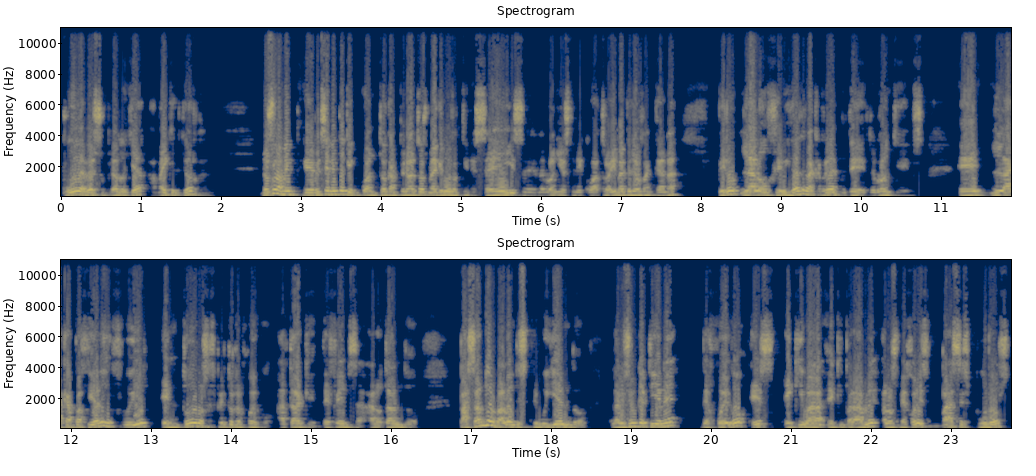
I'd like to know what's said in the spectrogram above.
puede haber superado ya a Michael Jordan. No solamente, evidentemente que en cuanto a campeonatos, Michael Jordan tiene seis, eh, LeBron James tiene cuatro, ahí Michael Jordan gana, pero la longevidad de la carrera de LeBron James, eh, la capacidad de influir en todos los aspectos del juego, ataque, defensa, anotando, pasando el balón, distribuyendo, la visión que tiene de juego es equiparable a los mejores bases puros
